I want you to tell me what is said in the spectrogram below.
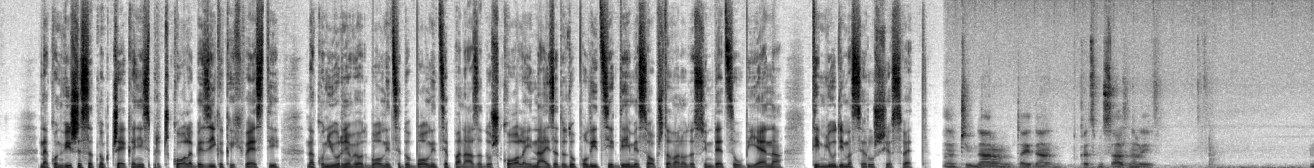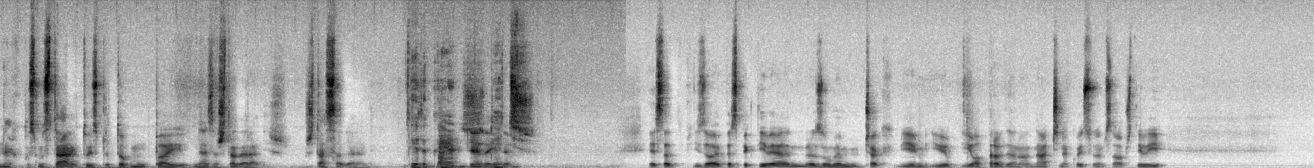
Nakon višesatnog čekanja ispred škole bez ikakvih vesti, nakon jurnjave od bolnice do bolnice pa nazad do škole i najzad do policije gde im je saopštavano da su im deca ubijena, tim ljudima se rušio svet. Znači, naravno, taj dan kad smo saznali nekako smo stali tu ispred tog mupa i ne znam šta da radiš. Šta sad da radim? Gde da kreneš? Gde da idem? E sad, iz ove perspektive ja razumem čak i, i, i opravdano načina koji su nam saopštili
